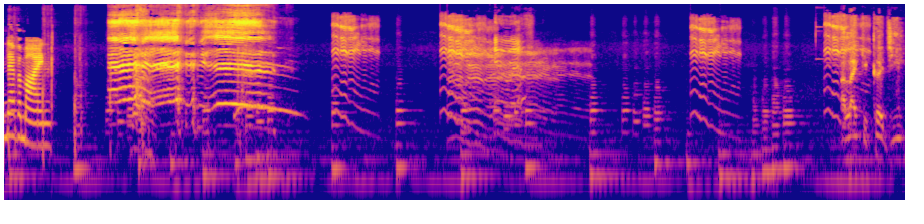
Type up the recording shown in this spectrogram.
Never mind. I like it, cut G.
